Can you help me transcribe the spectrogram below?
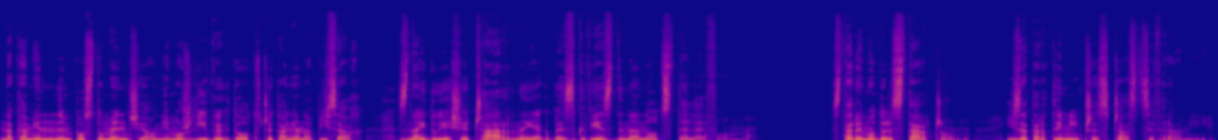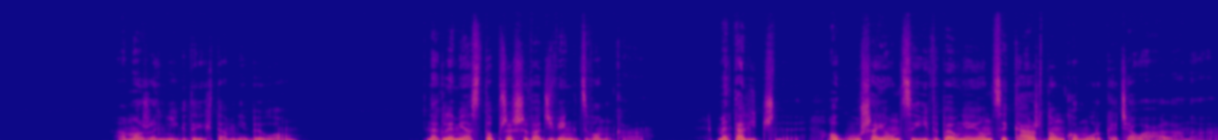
Na kamiennym postumencie o niemożliwych do odczytania napisach znajduje się czarny jak bezgwiezdna noc telefon. Stary model starczą i zatartymi przez czas cyframi. A może nigdy ich tam nie było? Nagle miasto przeszywa dźwięk dzwonka. Metaliczny, ogłuszający i wypełniający każdą komórkę ciała Alana.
